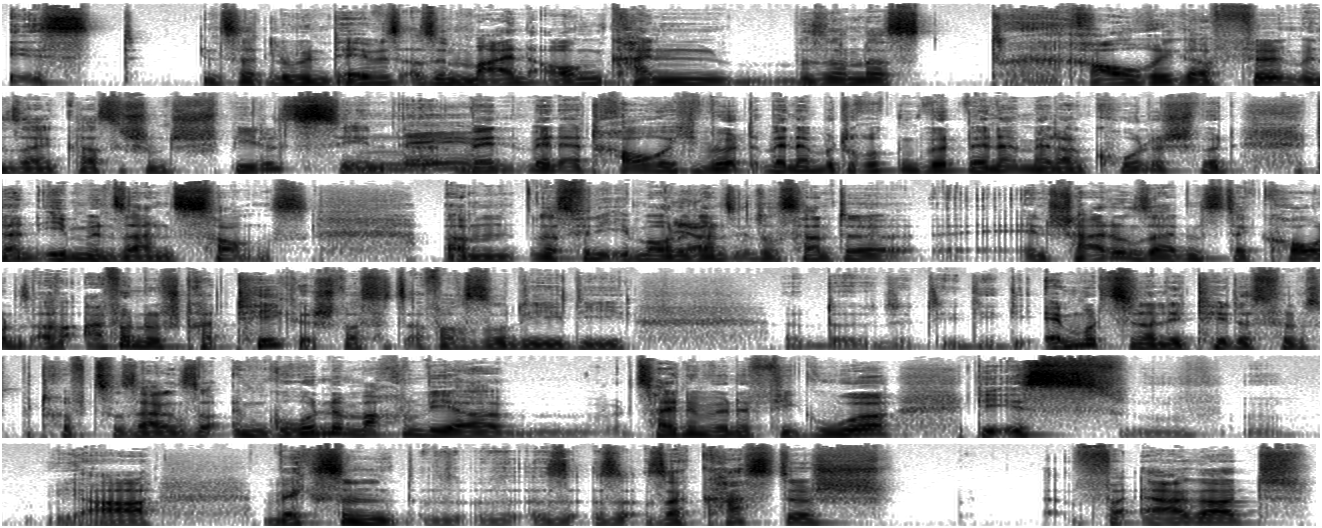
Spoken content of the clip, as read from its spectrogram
ist Inside Llewyn Davis, also in meinen Augen kein besonders trauriger Film in seinen klassischen Spielszenen. Nee. Wenn, wenn er traurig wird, wenn er bedrückend wird, wenn er melancholisch wird, dann eben in seinen Songs. Ähm, das finde ich eben auch ja. eine ganz interessante Entscheidung seitens der Coens. Also einfach nur strategisch, was jetzt einfach so die, die, die, die, die Emotionalität des Films betrifft, zu sagen, so im Grunde machen wir, zeichnen wir eine Figur, die ist ja, wechselnd, sarkastisch, verärgert,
